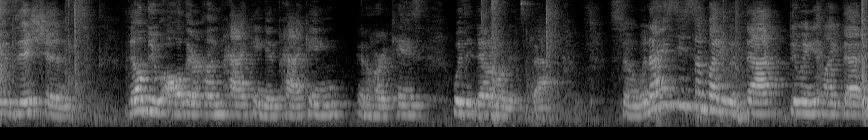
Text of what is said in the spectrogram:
musicians, they'll do all their unpacking and packing in a hard case with it down on its back. So when I see somebody with that, doing it like that,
